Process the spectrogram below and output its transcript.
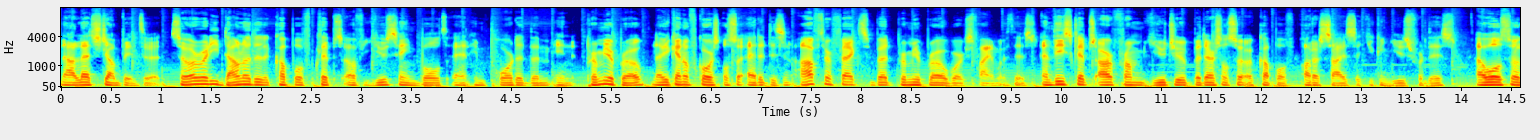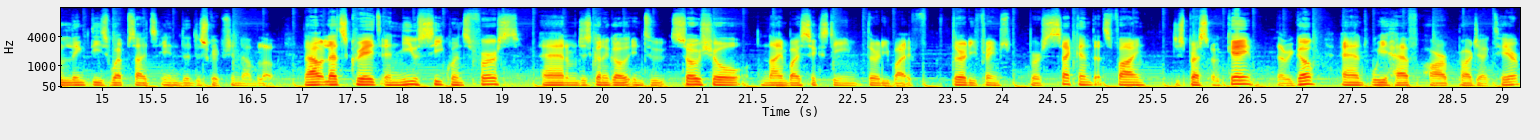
Now let's jump into it. So I already downloaded a couple of clips of Usain Bolt and imported them in Premiere Pro. Now you can of course also edit this in After Effects, but Premiere Pro works fine with this. And these clips are from YouTube, but there's also a couple of other sites that you can use for this. I will also link these websites in the description down below. Now let's create a new sequence first. And I'm just gonna go into social 9 by 16, 30 by 30 frames per second. That's fine. Just press OK. There we go. And we have our project here.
